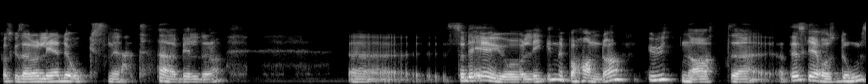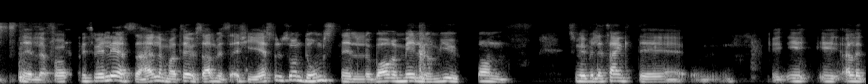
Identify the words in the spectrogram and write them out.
hva skal jeg si, ledeoksen i dette bildet. da. Eh, så det er jo liggende på han, da, uten at, eh, at det skal gjøre oss dumsnille. For hvis vi leser hele Matteus 11, så er ikke Jesus sånn dumsnill og bare mild og mjuk sånn som vi ville tenkt i, i, i, eller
